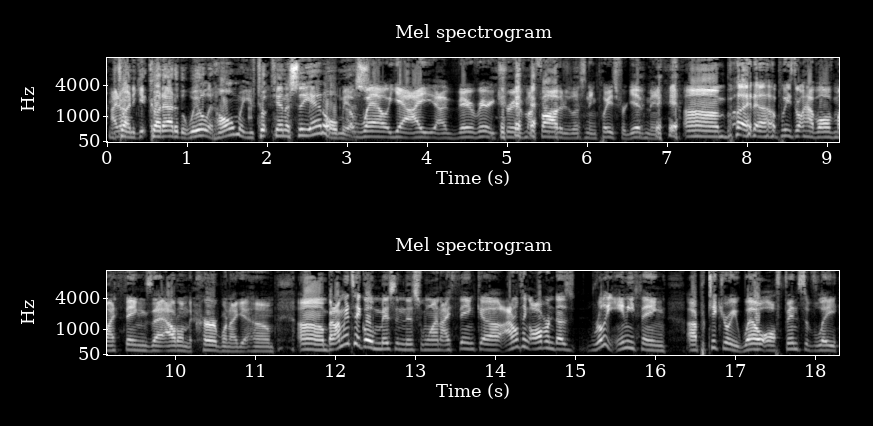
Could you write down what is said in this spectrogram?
You trying to get cut out of the wheel at home, or you took Tennessee and Ole Miss? Uh, well, yeah, I, I very very true. if my father's listening, please forgive me. Um, but uh, please don't have all of my things uh, out on the curb when I get home. Um, but I'm going to take Ole Miss in this one. I think uh, I don't think Auburn does really anything uh, particularly well offensively.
